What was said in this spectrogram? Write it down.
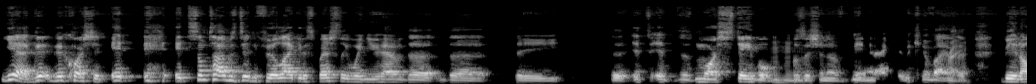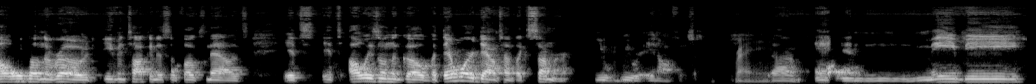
Yeah, good good question. It it sometimes didn't feel like it, especially when you have the the the the it's it, the more stable mm-hmm. position of being an academic advisor, right. being always on the road. Even talking to some folks now, it's it's it's always on the go. But there were downtimes like summer, you we were in office, right? Um, and maybe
